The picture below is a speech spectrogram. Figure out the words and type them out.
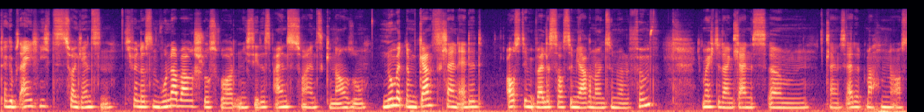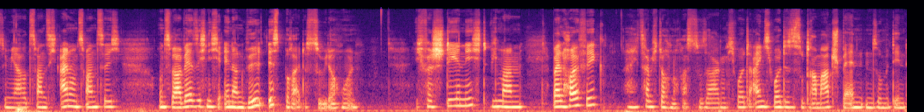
da gibt es eigentlich nichts zu ergänzen. Ich finde das ein wunderbares Schlusswort und ich sehe das eins zu eins genauso. Nur mit einem ganz kleinen Edit aus dem, weil es aus dem Jahre 1905. Ich möchte da ein kleines, ähm, kleines Edit machen aus dem Jahre 2021. Und zwar, wer sich nicht erinnern will, ist bereit, es zu wiederholen. Ich verstehe nicht, wie man, weil häufig jetzt habe ich doch noch was zu sagen. Ich wollte, eigentlich wollte es so dramatisch beenden, so mit den,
